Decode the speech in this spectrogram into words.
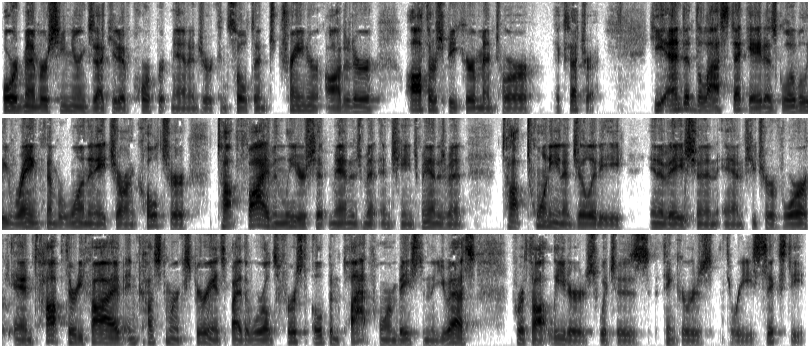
board member, senior executive, corporate manager, consultant, trainer, auditor, author, speaker, mentor, etc. He ended the last decade as globally ranked number one in HR and culture, top five in leadership management and change management, top 20 in agility innovation and future of work, and top 35 in customer experience by the world's first open platform based in the US for thought leaders, which is Thinkers 360.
